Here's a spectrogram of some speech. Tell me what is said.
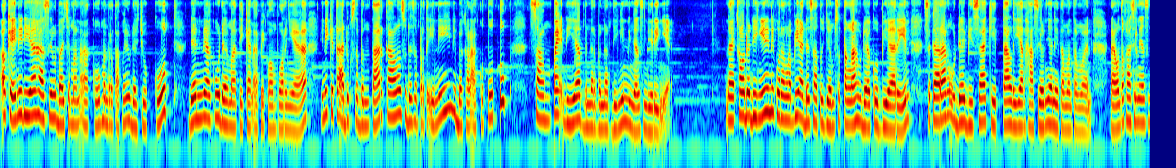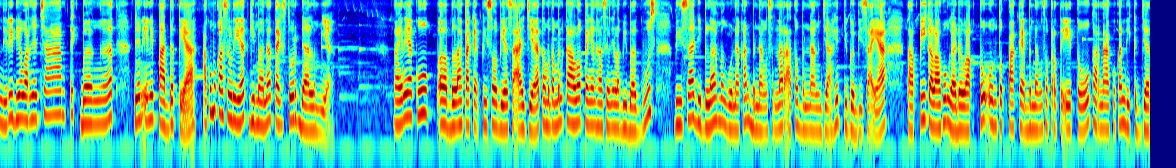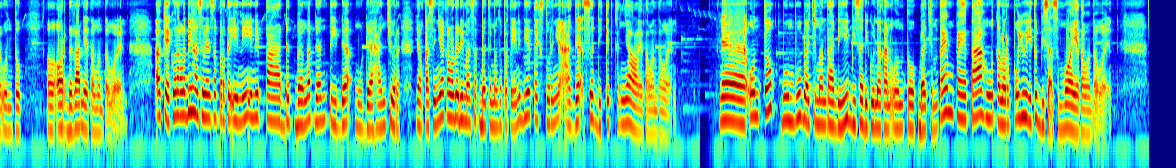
Oke, ini dia hasil baceman aku. Menurut aku ini udah cukup dan ini aku udah matikan api kompornya. Ini kita aduk sebentar sebentar kalau sudah seperti ini ini bakal aku tutup sampai dia benar-benar dingin dengan sendirinya Nah kalau udah dingin ini kurang lebih ada satu jam setengah udah aku biarin. Sekarang udah bisa kita lihat hasilnya nih teman-teman. Nah untuk hasilnya sendiri dia warnanya cantik banget. Dan ini padat ya. Aku mau kasih lihat gimana tekstur dalamnya Nah ini aku uh, belah pakai pisau biasa aja Teman-teman kalau pengen hasilnya lebih bagus Bisa dibelah menggunakan benang senar atau benang jahit juga bisa ya Tapi kalau aku nggak ada waktu untuk pakai benang seperti itu Karena aku kan dikejar untuk uh, orderan ya teman-teman Oke, kurang lebih hasilnya seperti ini. Ini padat banget dan tidak mudah hancur. Yang pastinya kalau udah dimasak baceman seperti ini, dia teksturnya agak sedikit kenyal ya teman-teman. Nah, untuk bumbu baceman tadi bisa digunakan untuk bacem tempe, tahu, telur puyuh itu bisa semua ya teman-teman.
